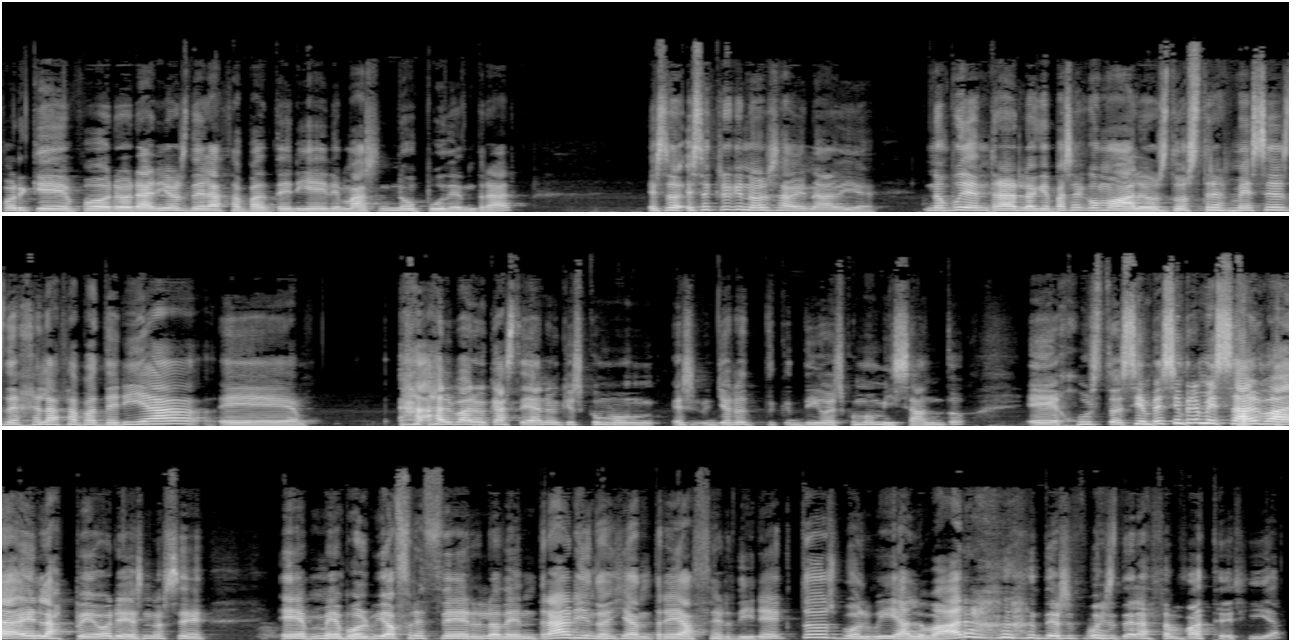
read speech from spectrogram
porque por horarios de la zapatería y demás no pude entrar. Eso, eso creo que no lo sabe nadie. No pude entrar, lo que pasa como a los dos, tres meses dejé la zapatería. Eh, Álvaro Castellano, que es como, yo lo digo, es como mi santo. Eh, justo, siempre, siempre me salva en las peores, no sé. Eh, me volvió a ofrecer lo de entrar y entonces ya entré a hacer directos, volví al bar después de la zapatería.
